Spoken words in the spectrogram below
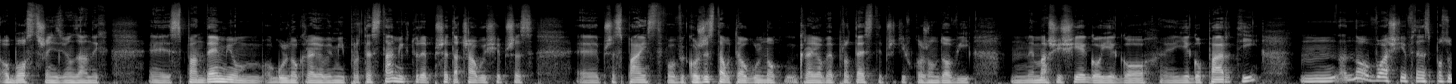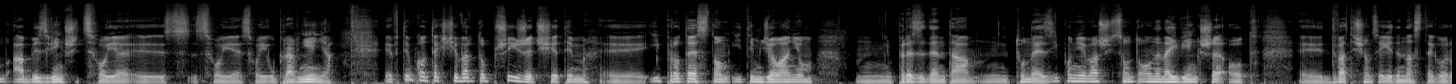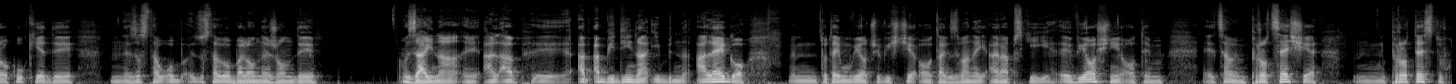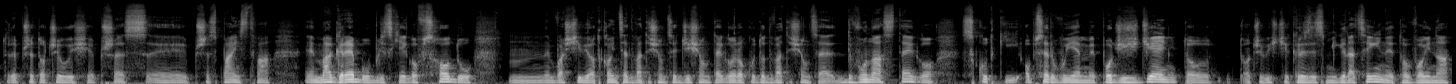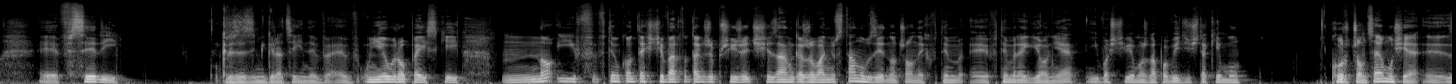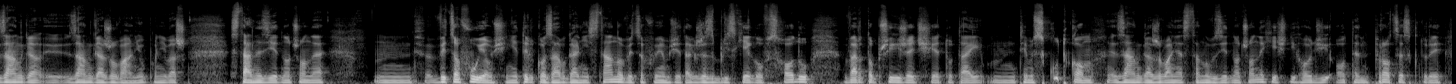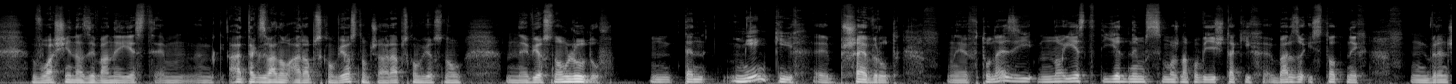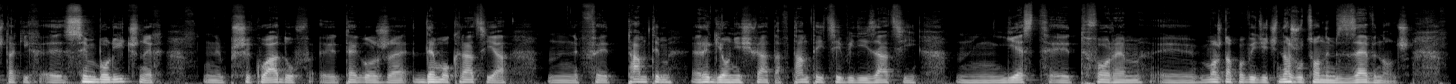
obostrzeń związanych e, z pandemią, ogólnokrajowymi protestami, które przetaczały się przez, e, przez państwo. Wykorzystał te ogólnokrajowe protesty przeciwko rządowi mm, Mashishiego, jego, jego partii, mm, no właśnie w ten sposób, aby zwiększyć swoje, e, swoje, swoje uprawnienia. W tym kontekście warto przyjrzeć się tym i protestom, i tym działaniom Mm, prezydenta mm, Tunezji, ponieważ są to one największe od 2011 y, roku, kiedy mm, został, zostały obalone rządy Zaina y, al-Abidina y, ibn Alego. Tutaj mówię oczywiście o tak zwanej arabskiej wiośnie, o tym y, całym procesie protestów, które przetoczyły się przez, przez państwa Magrebu, Bliskiego Wschodu, właściwie od końca 2010 roku do 2012. Skutki obserwujemy po dziś dzień. To oczywiście kryzys migracyjny, to wojna w Syrii kryzys migracyjny w, w, Unii Europejskiej. No i w, w, tym kontekście warto także przyjrzeć się zaangażowaniu Stanów Zjednoczonych w tym, w tym regionie i właściwie można powiedzieć takiemu kurczącemu się y, zaanga y, zaangażowaniu, ponieważ Stany Zjednoczone wycofują się nie tylko z Afganistanu, wycofują się także z Bliskiego Wschodu. Warto przyjrzeć się tutaj mm, tym skutkom zaangażowania Stanów Zjednoczonych, jeśli chodzi o ten proces, który właśnie nazywany jest mm, tak zwaną arabską wiosną, czy arabską wiosną, wiosną ludów. Ten miękki y, przewrót w Tunezji. No jest jednym z, można powiedzieć, takich bardzo istotnych, wręcz takich e, symbolicznych przykładów e, tego, że demokracja w tamtym regionie świata, w tamtej cywilizacji jest e, tworem, można powiedzieć, narzuconym z zewnątrz.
